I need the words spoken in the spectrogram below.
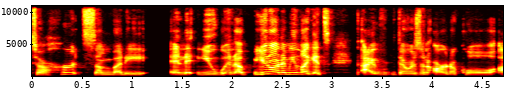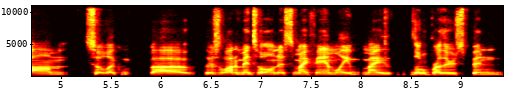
to hurt somebody and it, you went up you know what i mean? Like it's i there was an article um so like uh there's a lot of mental illness in my family. My little brother's been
